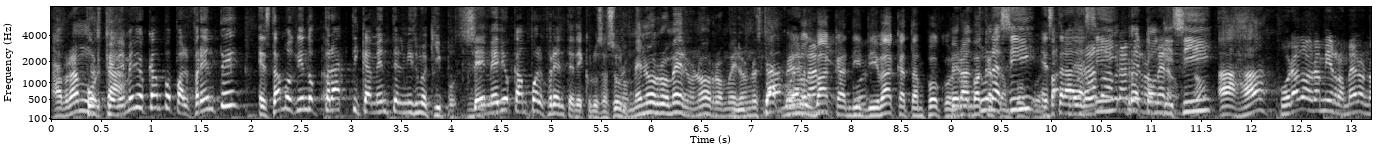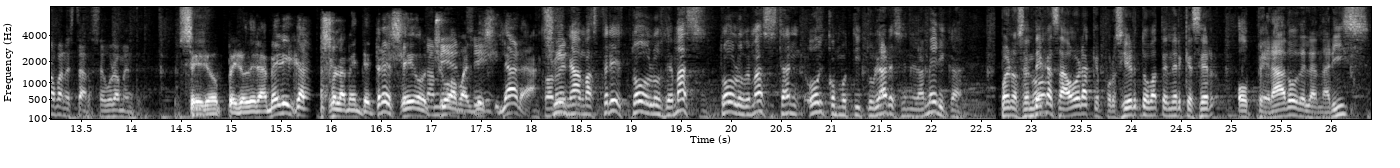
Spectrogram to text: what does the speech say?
Abraham Porque está. de medio campo para el frente estamos viendo prácticamente el mismo equipo. De medio campo al frente de Cruz Azul. Menos Romero, ¿no? Romero no está. Menos Vaca, ni, ni Vaca tampoco. Pero no, Vaca Antuna sí, tampoco. Estrada Jurado, sí, Rotondi Romero, sí. Ajá. Jurado, Abraham y Romero no van a estar, seguramente. Pero, pero del América solamente 13, Ochoa, También, Valdés sí. y Lara. Sí, nada más tres. Todos los demás, todos los demás están hoy como titulares en el América. Bueno, Sendejas ahora, que por cierto va a tener que ser operado de la nariz,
